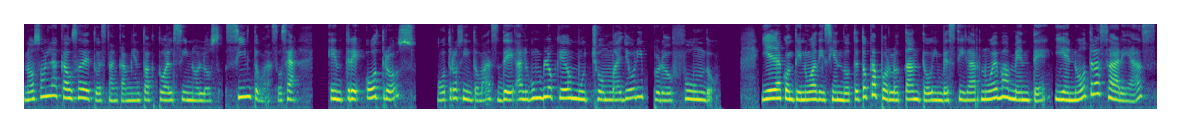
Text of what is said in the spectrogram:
no son la causa de tu estancamiento actual, sino los síntomas. O sea, entre otros, otros síntomas de algún bloqueo mucho mayor y profundo. Y ella continúa diciendo, te toca por lo tanto investigar nuevamente y en otras áreas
